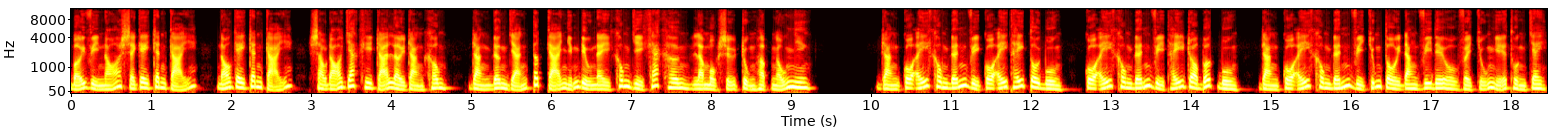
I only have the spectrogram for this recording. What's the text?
bởi vì nó sẽ gây tranh cãi, nó gây tranh cãi, sau đó giác khi trả lời rằng không, rằng đơn giản tất cả những điều này không gì khác hơn là một sự trùng hợp ngẫu nhiên. Rằng cô ấy không đến vì cô ấy thấy tôi buồn, cô ấy không đến vì thấy Robert buồn, rằng cô ấy không đến vì chúng tôi đăng video về chủ nghĩa thuần chay,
